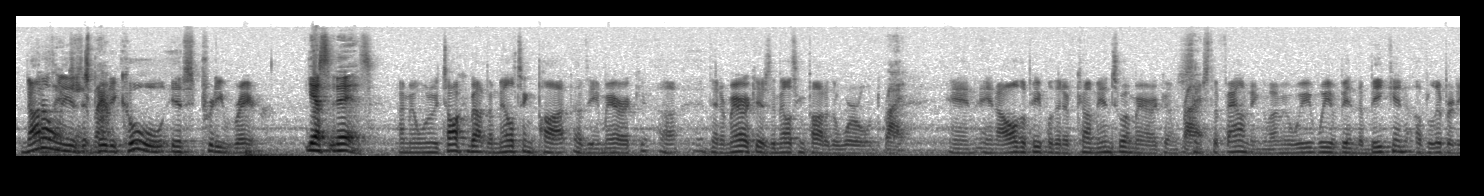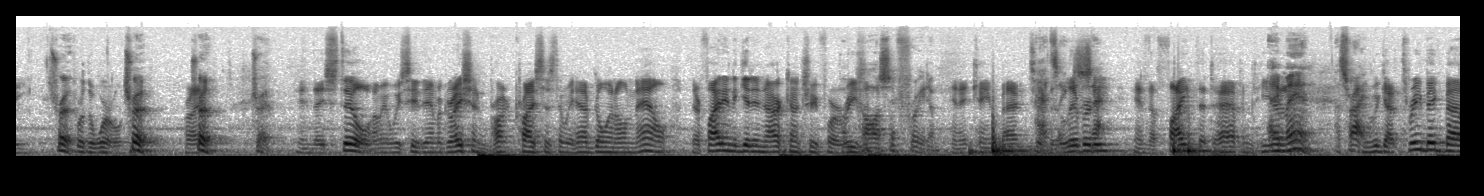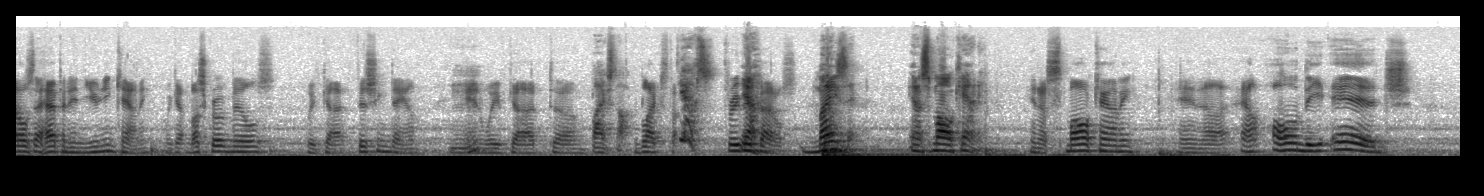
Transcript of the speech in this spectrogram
Not Of that only is Kings it pretty Mountain. cool, it's pretty rare. yes, it is. I mean, when we talk about the melting pot of the America, uh, that America is the melting pot of the world, Right, and, and all the people that have come into America Right. since the founding, I mean, we, we have been the beacon of liberty true, for the world. true, Right. true, true. And they still, I mean, we see the immigration pro- crisis that we have going on now. They're fighting to get into our country for a reason. Because of freedom. And it came back to That's the liberty exact- and the fight that happened here. Amen, that's right. We got three big battles that happened in Union County. We got Musgrove Mills, we've got Fishing Dam, and we've got um, Blackstock. Blackstock. Yes. Three big Yeah. battles Amazing, in a small county. in a small county and uh, out on the edge,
